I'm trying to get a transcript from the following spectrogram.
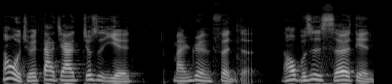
然后我觉得大家就是也蛮认份的。然后不是十二点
